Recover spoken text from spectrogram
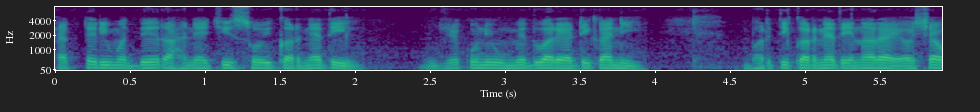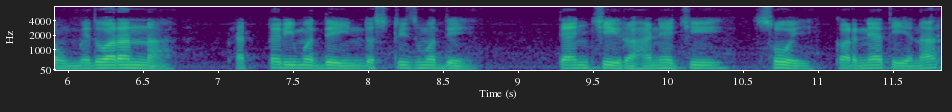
फॅक्टरीमध्ये राहण्याची सोय करण्यात येईल. जे कोणी उमेदवार या ठिकाणी भरती करण्यात येणार आहे अशा उमेदवारांना फॅक्टरीमध्ये इंडस्ट्रीजमध्ये त्यांची राहण्याची सोय करण्यात येणार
